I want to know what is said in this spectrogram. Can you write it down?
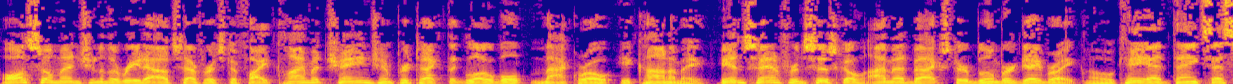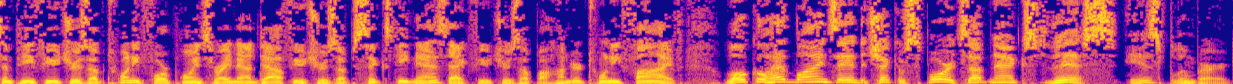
Also mentioned in the readouts efforts to fight climate change and protect the global macro economy. In San Francisco, I'm Ed Baxter, Bloomberg Daybreak. Okay, Ed, thanks. S&P futures up 24 points right now. Dow futures up 60. NASDAQ futures up 125. Local headlines and a check of sports up next. This is Bloomberg.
